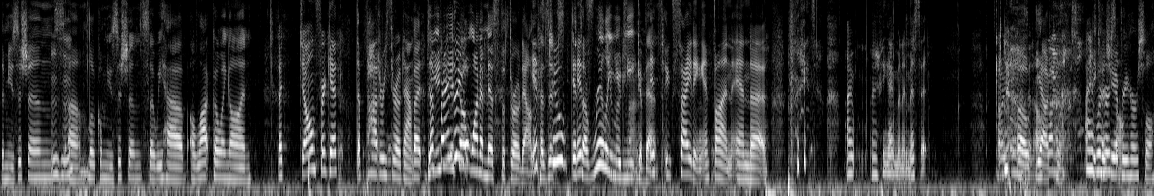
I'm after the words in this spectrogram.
the musicians, Mm-hmm. um, local musicians. So we have a lot going on. But don't forget the pottery throwdown. But the you, frenzy. you don't want to miss the throwdown because it's, too. it's, it's a really unique fun. event. It's exciting and fun, and uh, I I think I'm gonna miss it. oh, all. yeah, I have because rehearsal. you have rehearsal.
